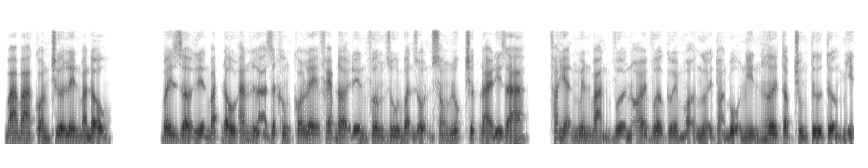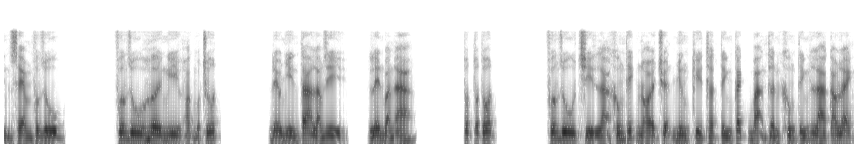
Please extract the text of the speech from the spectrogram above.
Ba ba còn chưa lên bàn đâu. Bây giờ liền bắt đầu ăn là rất không có lễ phép đợi đến phương du bận rộn xong lúc trước đài đi ra, phát hiện nguyên bản vừa nói vừa cười mọi người toàn bộ nín hơi tập trung tư tưởng nhìn xem phương du. Phương du hơi nghi hoặc một chút đều nhìn ta làm gì, lên bàn a. Tốt tốt tốt. Phương du chỉ là không thích nói chuyện nhưng kỳ thật tính cách bản thân không tính là cao lãnh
